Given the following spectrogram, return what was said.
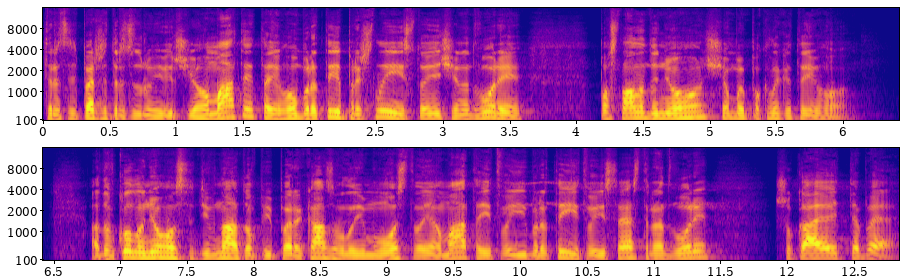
31-32 вірш. Його мати та його брати прийшли і, стоячи на дворі, послали до нього, щоб покликати його. А довкола нього сидів натовп і переказували йому: ось твоя мати, і твої брати, і твої сестри на дворі шукають тебе.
